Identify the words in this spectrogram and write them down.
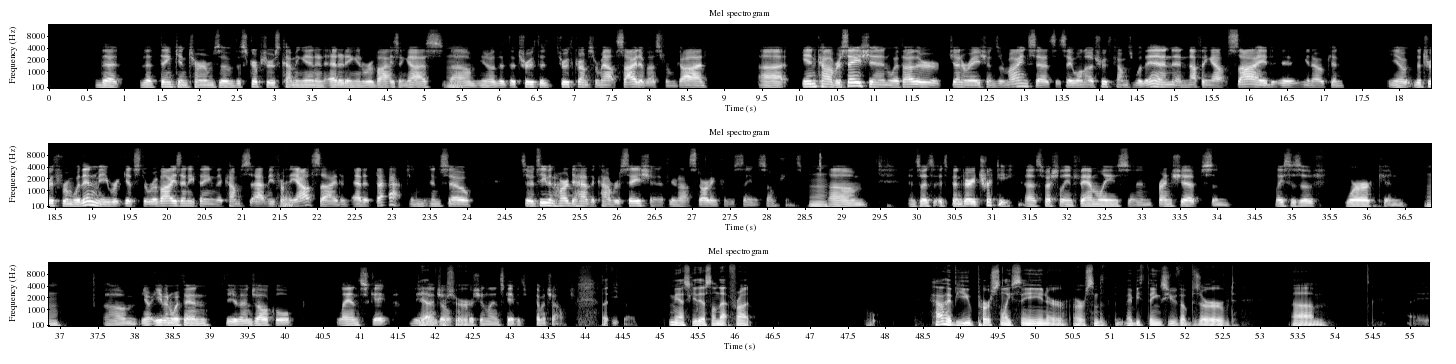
that that think in terms of the scriptures coming in and editing and revising us. Mm. Um, you know that the truth is, truth comes from outside of us, from God. Uh, in conversation with other generations or mindsets that say, "Well, no, truth comes within, and nothing outside, uh, you know, can." You know, the truth from within me gets to revise anything that comes at me from Right. the outside and edit that, and and so, so it's even hard to have the conversation if you're not starting from the same assumptions Mm. um, and so it's it's been very tricky, uh, especially in families and friendships and places of work, and Mm. Um, you know even within the evangelical landscape, the Yeah, evangelical sure. Christian landscape, it's become a challenge. Uh, y- let me ask you this on that front. How have you personally seen, or or some of the- maybe things you've observed, um,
